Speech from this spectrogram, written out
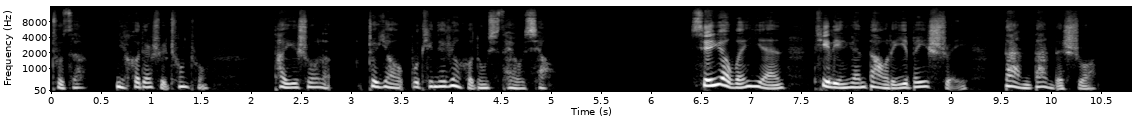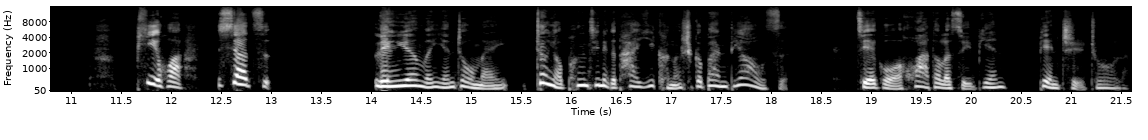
主子，你喝点水冲冲。太医说了，这药不添加任何东西才有效。弦月闻言，替凌渊倒了一杯水，淡淡的说：“屁话，下次。”凌渊闻言皱眉。正要抨击那个太医可能是个半吊子，结果话到了嘴边便止住了。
